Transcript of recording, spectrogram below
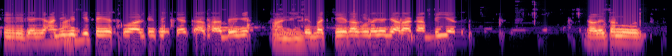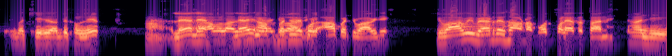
ਠੀਕ ਹੈ ਜੀ। ਹਾਂਜੀ ਵੀਰ ਜੀ ਫੇਸ ਕੁਆਲਿਟੀ ਤੁਸੀਂ ਚੈੱਕ ਕਰ ਸਕਦੇ ਜੀ। ਹਾਂਜੀ। ਤੇ ਬੱਚੇ ਦਾ ਥੋੜਾ ਜਿਹਾ ਜ਼ਿਆਦਾ ਕਰਦੀ ਆ। ਨਾਲੇ ਤੁਹਾਨੂੰ ਬੱਚੇ ਦਾ ਦਿਖਾਉਨੇ ਆ। ਹਾਂ ਲੈ ਲੈ ਆਹ ਵਾਲਾ ਲੈ ਆ ਬੱਚੇ ਦੇ ਕੋਲ ਆ ਬਚਵਾਗ ਜੇ। ਜਵਾਗ ਵੀ ਬੈਠ ਦੇ ਹਿਸਾਬ ਨਾਲ ਬਹੁਤ ਪਲਿਆ ਦਿੱਤਾ ਨੇ ਹਾਂਜੀ।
